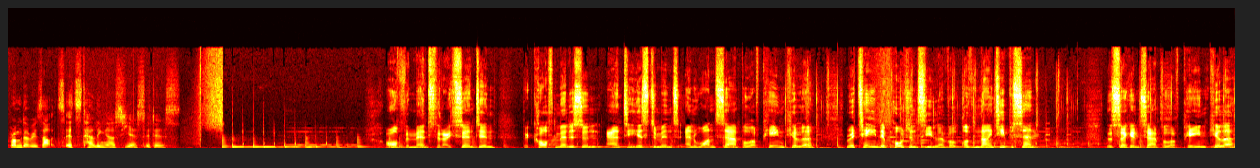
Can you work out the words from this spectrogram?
From the results, it's telling us yes, it is. All of the meds that I sent in, the cough medicine, antihistamines, and one sample of painkiller retained a potency level of 90%. The second sample of painkiller,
